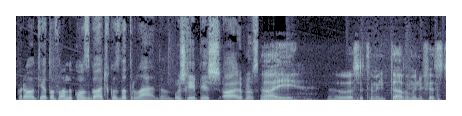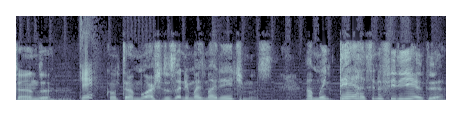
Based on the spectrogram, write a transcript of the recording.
Pronto, e eu tô falando com os góticos do outro lado. Os hippies olham pra você. Aí, você também tava manifestando? Quê? Contra a morte dos animais marítimos. A mãe terra sendo ferida.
